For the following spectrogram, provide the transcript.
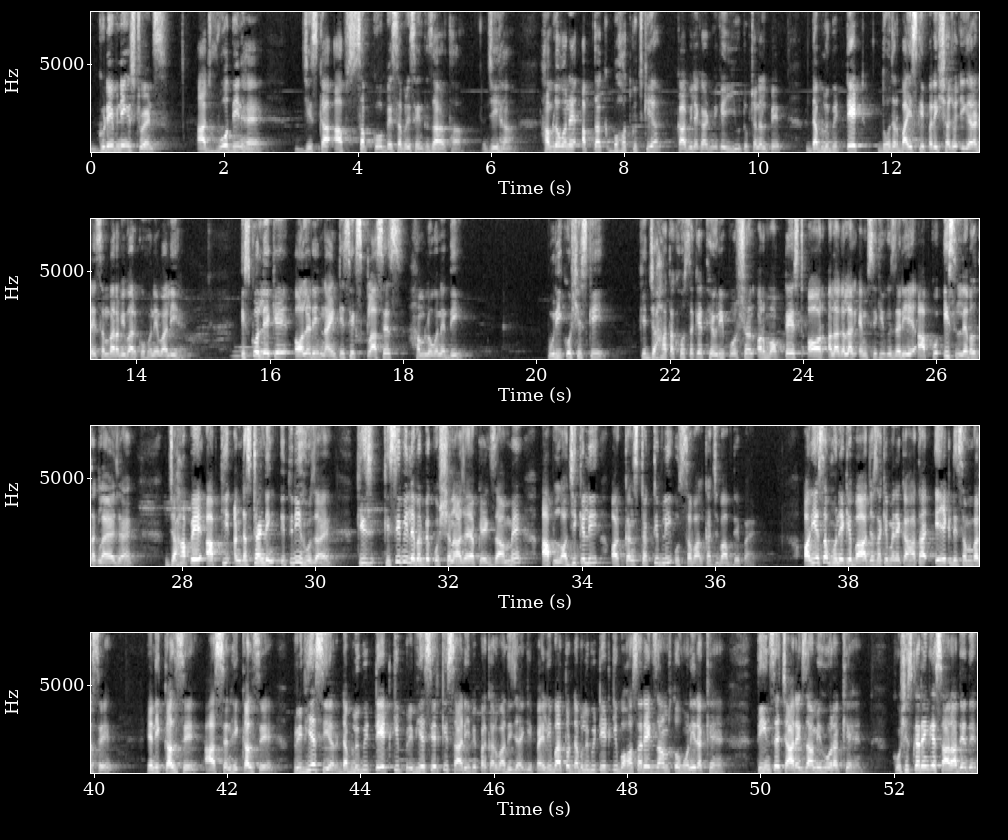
Good evening students आज वो दिन है जिसका आप सबको बेसब्री से इंतज़ार था। जी हाँ हम लोगों ने अब तक बहुत कुछ किया काबिल अकाडमी के यूट्यूब चैनल पे। डब्ल्यू बी टेट 2022 की परीक्षा जो 11 दिसंबर रविवार को होने वाली है, इसको लेके ऑलरेडी 96 क्लासेस हम लोगों ने दी। पूरी कोशिश की कि जहाँ तक हो सके थ्योरी पोर्शन और मॉक टेस्ट और अलग अलग एम के ज़रिए आपको इस लेवल तक लाया जाए जहाँ पे आपकी अंडरस्टैंडिंग इतनी हो जाए कि किसी भी लेवल पे क्वेश्चन आ जाए आपके एग्ज़ाम में, आप लॉजिकली और कंस्ट्रक्टिवली उस सवाल का जवाब दे पाए। और ये सब होने के बाद, जैसा कि मैंने कहा था, एक दिसंबर से, यानी कल से, आज से नहीं, कल से previous year W B TET की प्रीवियस ईयर की सारी पेपर करवा दी जाएगी। पहली बात तो डब्ल्यू बी टेट की बहुत सारे एग्ज़ाम्स तो हो नहीं रखे हैं। तीन से चार एग्ज़ाम ही हो रखे हैं। कोशिश करेंगे, सारा दे दें।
